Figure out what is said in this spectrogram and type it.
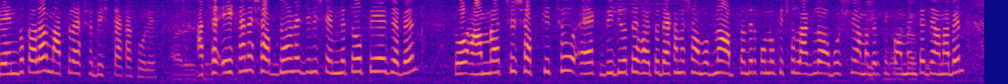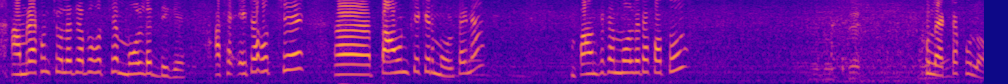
রেইনবো কালার মাত্র একশো বিশ টাকা করে। আচ্ছা এখানে সব ধরনের জিনিস এমনিতেও পেয়ে যাবেন। তো আমরা হচ্ছে সব কিছু এক ভিডিওতে হয়তো দেখানো সম্ভব না। আপনাদের কোনো কিছু লাগলে অবশ্যই আমাদেরকে কমেন্টে জানাবেন। আমরা এখন চলে যাব হচ্ছে মোল্ডের দিকে। আচ্ছা এটা হচ্ছে পাউন্ড কেকের মোল্ড তাই না? পাউন্ড কেকের মোল্ড এটা কত? এটা হচ্ছে খুলো একটা টাকা।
